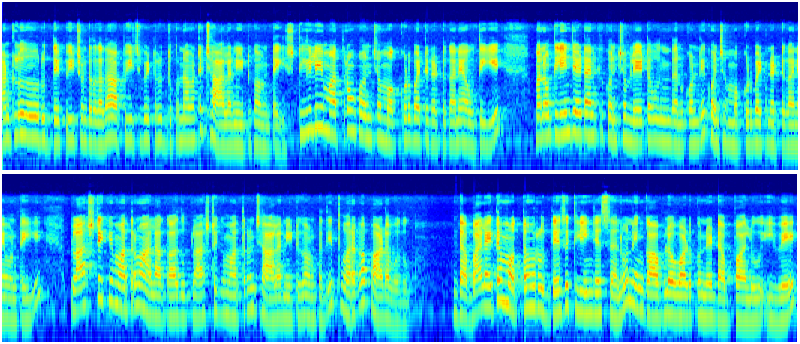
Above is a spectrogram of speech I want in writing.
అంట్లు రుద్దే పీచు ఉంటుంది కదా ఆ పీచు పెట్టి రుద్దుకున్నామంటే చాలా నీట్గా ఉంటాయి. స్టీల్ మాత్రం కొంచెం మక్కుడు పట్టినట్టుగానే అవుతాయి. మనం క్లీన్ చేయడానికి కొంచెం లేట్ అవుతుంది అనుకోండి కొంచెం మక్కుడు పెట్టినట్టుగానే ఉంటాయి. ప్లాస్టిక్ మాత్రం అలా కాదు. ప్లాస్టిక్ మాత్రం చాలా నీట్గా ఉంటుంది. త్వరగా పాడవదు. డబ్బాలు అయితే మొత్తం రుద్దేసి క్లీన్ చేశాను. నేను గాబులో వాడుకునే డబ్బాలు ఇవే.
